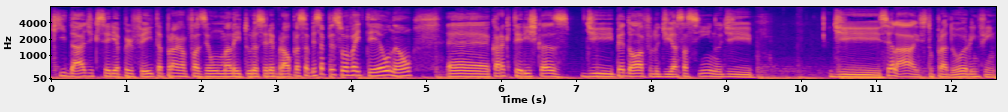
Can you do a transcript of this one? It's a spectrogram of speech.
que idade que seria perfeita para fazer uma leitura cerebral para saber se a pessoa vai ter ou não é, características de pedófilo, de assassino, de de sei lá estuprador, enfim,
